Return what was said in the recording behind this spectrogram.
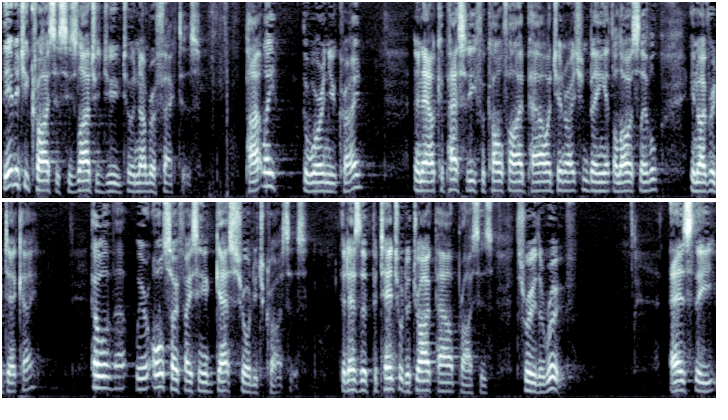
The energy crisis is largely due to a number of factors. Partly the war in Ukraine and our capacity for coal-fired power generation being at the lowest level in over a decade. However, we are also facing a gas shortage crisis that has the potential to drive power prices through the roof. As the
